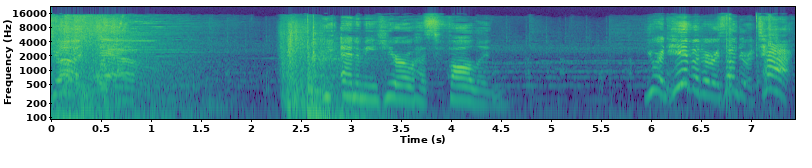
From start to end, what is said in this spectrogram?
Shut down! The enemy hero has fallen. Your inhibitor is under attack!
